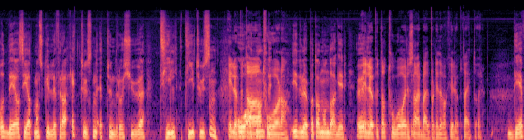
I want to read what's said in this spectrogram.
Og det å si at man skulle fra 1120 til 10 000. I løpet av man, to år, da. I løpet av noen dager. I løpet av to år, sa Arbeiderpartiet. Det var ikke i løpet av ett år. Det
